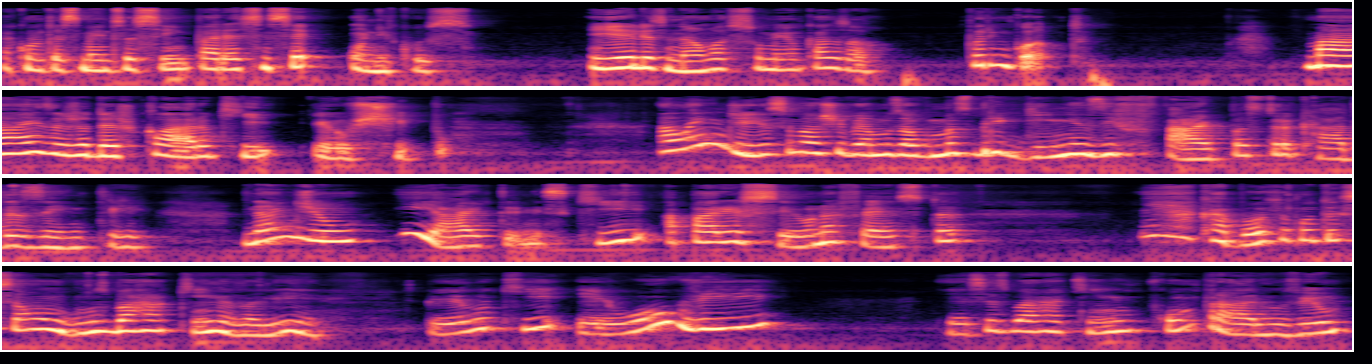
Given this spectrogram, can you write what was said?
acontecimentos assim parecem ser únicos. E eles não assumem o casal, por enquanto. Mas eu já deixo claro que eu chipo. Além disso, nós tivemos algumas briguinhas e farpas trocadas entre Namjoon e Artemis, que apareceu na festa e acabou que aconteceu alguns barraquinhos ali. Pelo que eu ouvi, esses barraquinhos compraram, viu?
